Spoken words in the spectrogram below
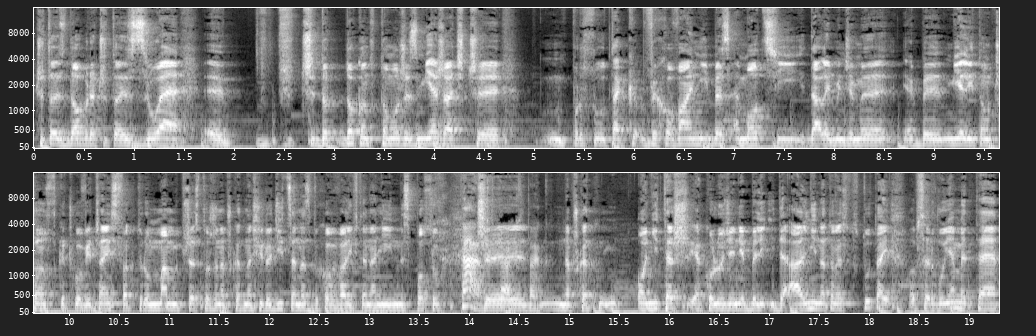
Czy to jest dobre, czy to jest złe? Czy do, dokąd to może zmierzać? Czy po prostu tak wychowani, bez emocji, dalej będziemy jakby mieli tą cząstkę człowieczeństwa, którą mamy przez to, że na przykład nasi rodzice nas wychowywali w ten, a nie inny sposób. Tak, czy tak, tak. na przykład oni też jako ludzie nie byli idealni, natomiast tutaj obserwujemy te, e,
